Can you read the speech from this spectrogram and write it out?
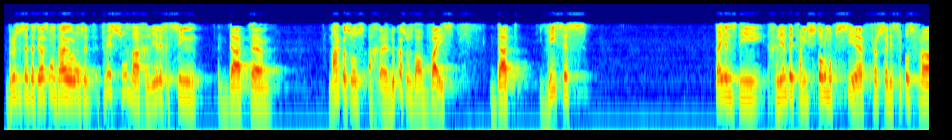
broers en susters, julle sal onthou ons het twee Sondae gelede gesien dat ehm um, Markus ons ag eh, Lukas ons daarop wys dat Jesus tydens die geleentheid van die storm op see vir sy disippels vra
